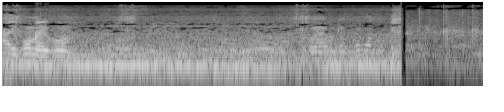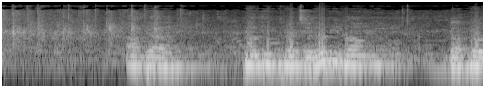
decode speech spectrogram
iPhone iPhone আমরা প্রদীপ প্রচলন এবং ডক্টর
